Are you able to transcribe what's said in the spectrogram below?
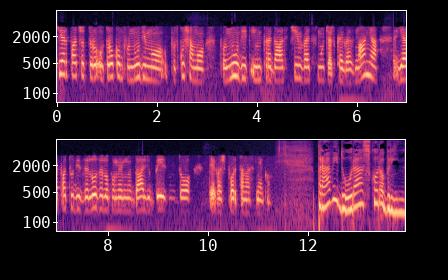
Kjer pač otrokom ponudimo, poskušamo ponuditi in predati čim več smučarskega znanja, je pa tudi zelo, zelo pomembno, da ljubezni do tega športa na snegu. Pravi Dora Skorobrin.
